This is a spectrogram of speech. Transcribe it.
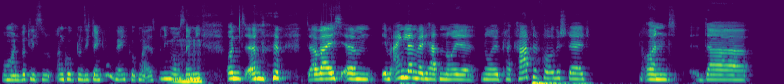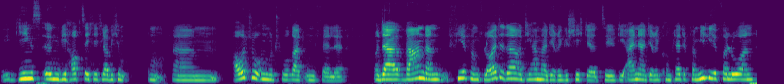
wo man wirklich so anguckt und sich denkt, okay, ich guck mal erstmal nicht mal aufs Mhm. Handy. Und ähm, da war ich ähm, eben eingeladen, weil die hatten neue, neue Plakate vorgestellt. Und da ging es irgendwie hauptsächlich, glaube ich, um, um ähm, Auto- und Motorradunfälle. Und da waren dann vier, fünf Leute da und die haben halt ihre Geschichte erzählt. Die eine hat ihre komplette Familie verloren,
